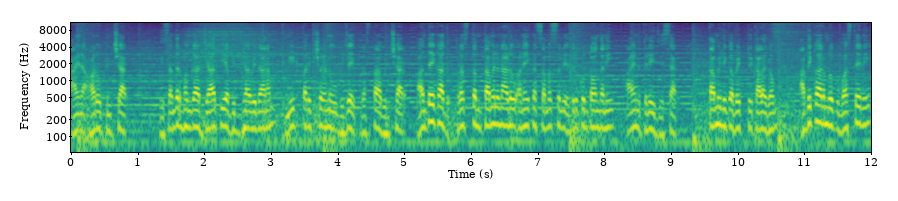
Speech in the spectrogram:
ఆయన ఆరోపించారు. ఈ సందర్భంగా జాతీయ విద్యా విధానం నీట్ పరీక్షలను విజయ్ ప్రస్తావించారు. అంతేకాదు ప్రస్తుతం తమిళనాడు అనేక సమస్యలు ఎదుర్కొంటోందని ఆయన తెలియజేశారు. తమిళిగ వెట్రి కలగం అధికారంలోకి వస్తేనే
